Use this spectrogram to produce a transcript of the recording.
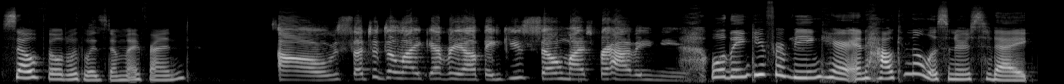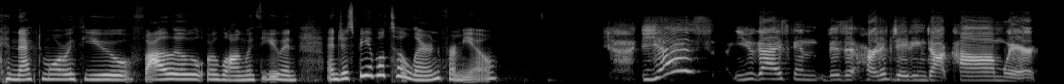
so filled with wisdom, my friend. Oh, such a delight, Gabrielle. Thank you so much for having me. Well, thank you for being here. And how can the listeners today connect more with you, follow along with you, and, and just be able to learn from you? Yes, you guys can visit heartofdating.com where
